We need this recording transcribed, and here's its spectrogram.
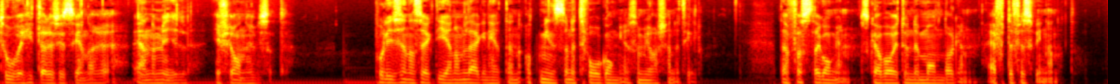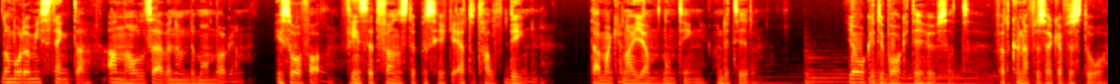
Tove hittades ju senare en mil ifrån huset. Polisen har sökt igenom lägenheten åtminstone två gånger som jag känner till. Den första gången ska ha varit under måndagen efter försvinnandet. De båda misstänkta anhålls även under måndagen. I så fall finns det ett fönster på cirka ett och ett halvt dygn där man kan ha gömt någonting under tiden. Jag åker tillbaka till huset för att kunna försöka förstå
